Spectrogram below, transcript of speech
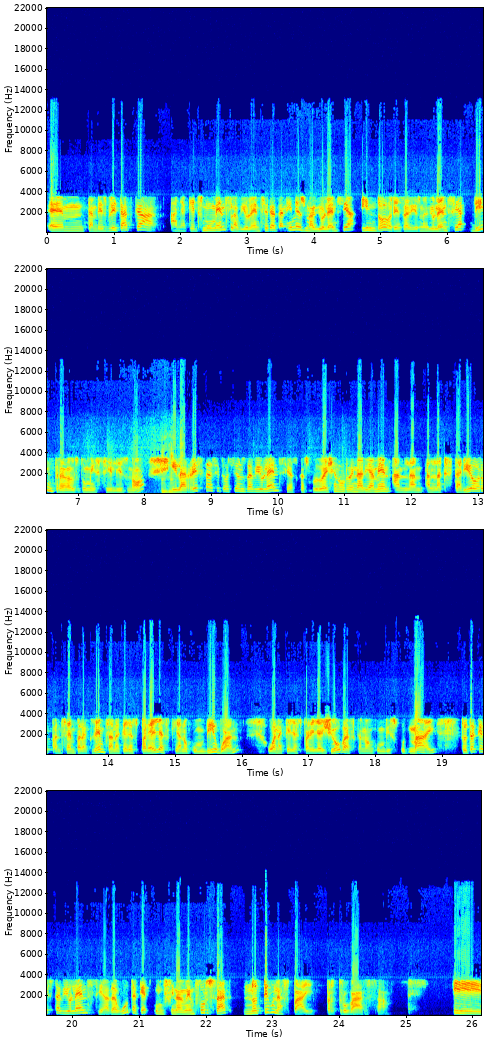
Eh, també és veritat que en aquests moments la violència que tenim és una violència indoor, és a dir, és una violència dintre dels domicilis, no? Uh -huh. I la resta de situacions de violències que es produeixen ordinàriament en l'exterior, pensem, per exemple, en aquelles parelles que ja no conviuen, o en aquelles parelles joves que no han conviscut mai, tota aquesta violència, degut a aquest confinament forçat, no té un espai per trobar-se. I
